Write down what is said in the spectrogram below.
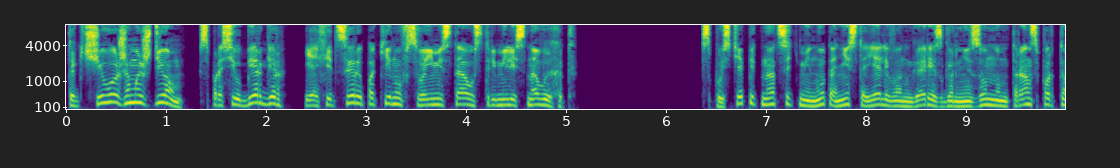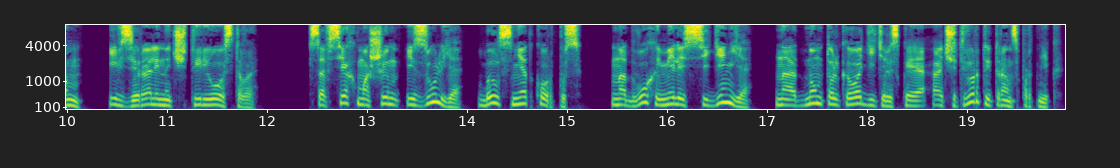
«Так чего же мы ждем?» — спросил Бергер, и офицеры, покинув свои места, устремились на выход. Спустя 15 минут они стояли в ангаре с гарнизонным транспортом и взирали на четыре остова. Со всех машин из Улья был снят корпус. На двух имелись сиденья, на одном только водительское, а четвертый транспортник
